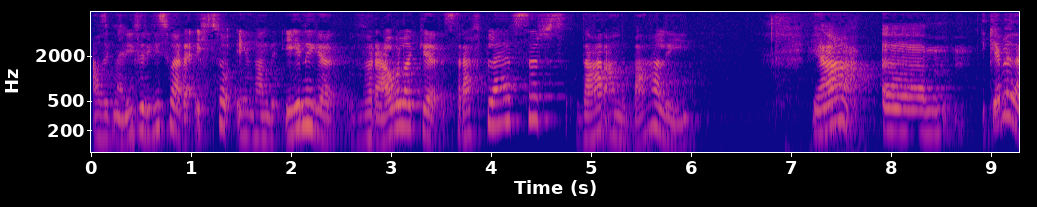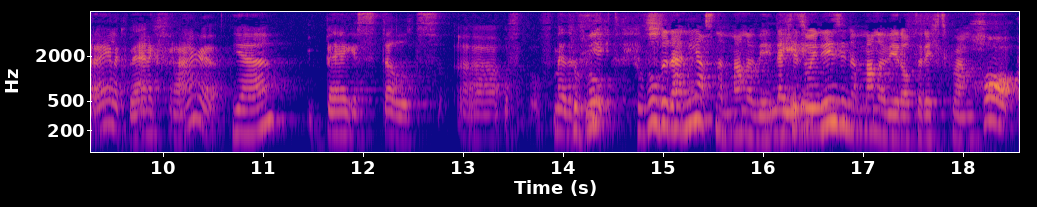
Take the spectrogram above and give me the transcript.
Als ik me niet vergis, waren dat echt zo een van de enige vrouwelijke strafpleisters daar aan de Bali. Ja, ehm, ik heb er eigenlijk weinig vragen Ja, bij gesteld. Eh, of, of mij er je, voelde dat niet als een mannenwereld. Dat je Nee. zo ineens in een mannenwereld terecht kwam. Goh,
